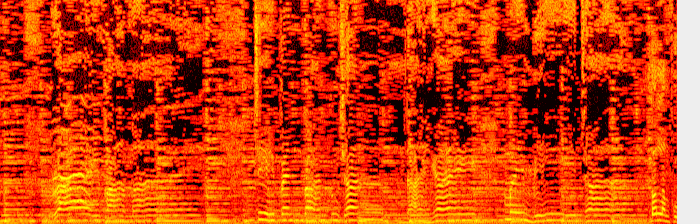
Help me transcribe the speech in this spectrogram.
ำร้ายป่าไม้ที่เป็นบ้านของฉันได้ไง ไม่มีทางต้นลำพู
